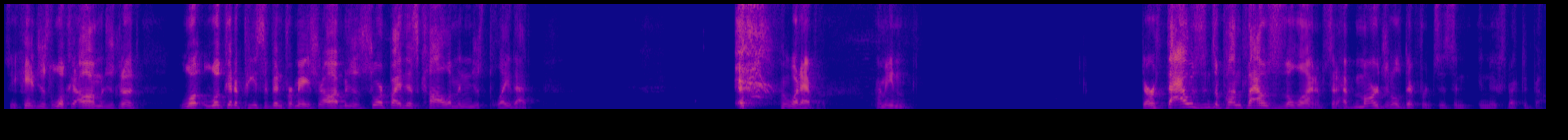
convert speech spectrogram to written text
So, you can't just look at, oh, I'm just going to look, look at a piece of information. Oh, I'm going to sort by this column and just play that. Whatever. I mean, there are thousands upon thousands of lineups that have marginal differences in, in expected value.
